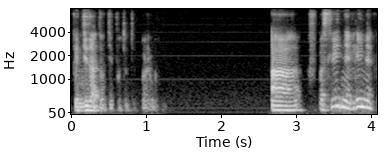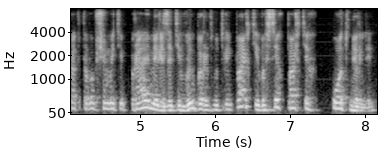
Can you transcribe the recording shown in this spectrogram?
кандидатов в депутаты в парламент. А в последнее время как-то, в общем, эти праймерис, эти выборы внутри партии во всех партиях отмерли.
